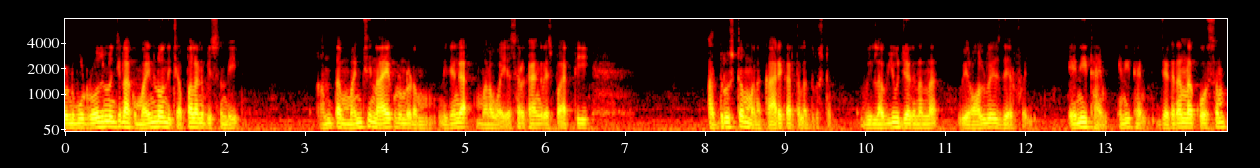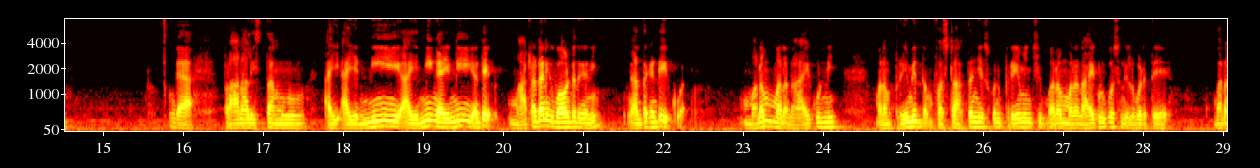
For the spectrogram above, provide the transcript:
రెండు మూడు రోజుల నుంచి నాకు మైండ్లో ఉంది చెప్పాలనిపిస్తుంది. అంత మంచి నాయకుడు ఉండడం నిజంగా మన వైఎస్ఆర్ కాంగ్రెస్ పార్టీ అదృష్టం మన కార్యకర్తల అదృష్టం. We love you Jaganna. We are always there for you any time any time Jaganna కోసం ఇంకా ప్రాణాలు ఇస్తాము. అవి అవన్నీ అవన్నీ అవన్నీ అంటే మాట్లాడడానికి బాగుంటుంది కానీ అంతకంటే ఎక్కువ. మనం మన నాయకుడిని మనం ప్రేమిద్దాం. ఫస్ట్ అర్థం చేసుకొని ప్రేమించి మనం మన నాయకుడి కోసం నిలబడితే మన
